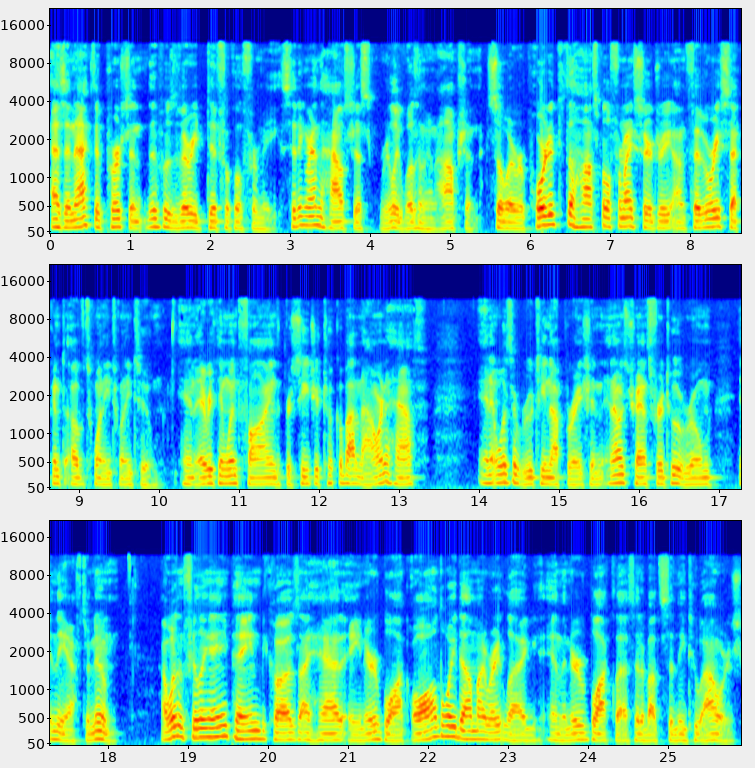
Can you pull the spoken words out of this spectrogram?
As an active person, this was very difficult for me. Sitting around the house just really wasn't an option. So I reported to the hospital for my surgery on February 2nd of 2022. And everything went fine. The procedure took about an hour and a half. And it was a routine operation. And I was transferred to a room in the afternoon. I wasn't feeling any pain because I had a nerve block all the way down my right leg. And the nerve block lasted about 72 hours.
